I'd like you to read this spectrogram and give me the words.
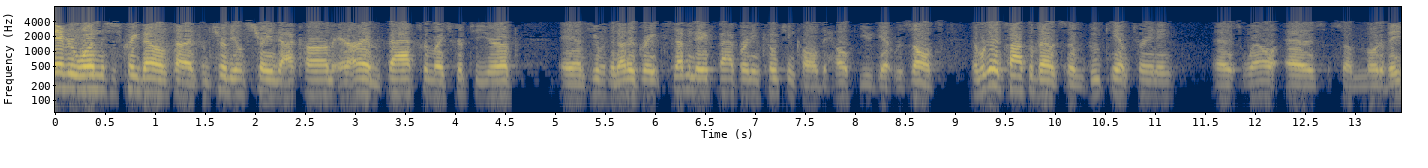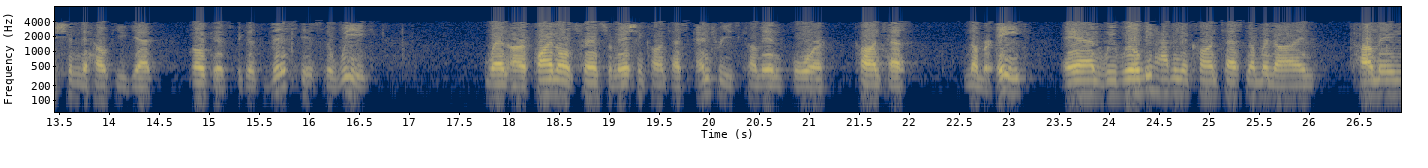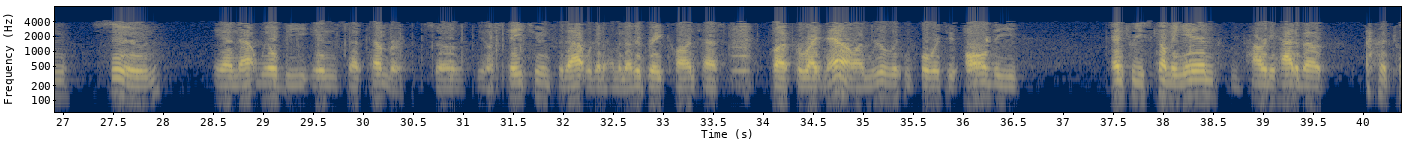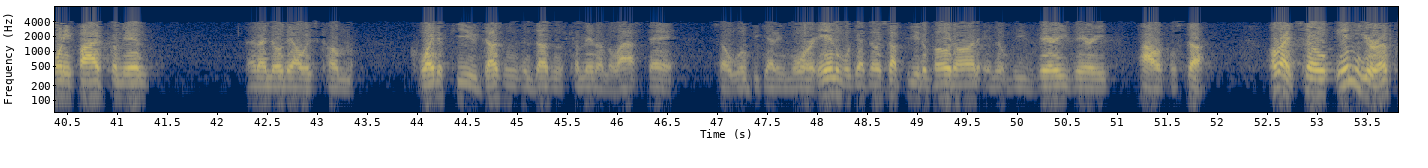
Hey everyone, this is Craig Ballantyne from TurbulenceTraining.com, and I am back from my trip to Europe and here with another great seven-day fat burning coaching call to help you get results. And we're going to talk about some boot camp training as well as some motivation to help you get focused because this is the week when our final transformation contest entries come in for contest number eight, and we will be having a contest number nine coming soon, and that will be in September. So, you know, stay tuned for that. We're going to have another great contest. But for right now, I'm really looking forward to all the entries coming in. We've already had about 25 come in, and I know they always come quite a few, dozens and dozens come in on the last day. So we'll be getting more in. We'll get those up for you to vote on, and it'll be very, very powerful stuff. All right, so in Europe,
